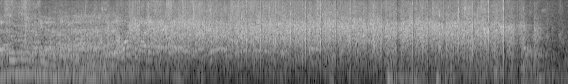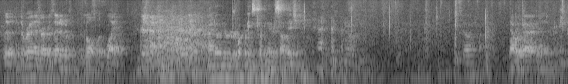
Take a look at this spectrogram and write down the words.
Let's do it. I want you about that. The, the red is representative of the results of the flight. Minority Report means Terminator Salvation. So, Now we're back in,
